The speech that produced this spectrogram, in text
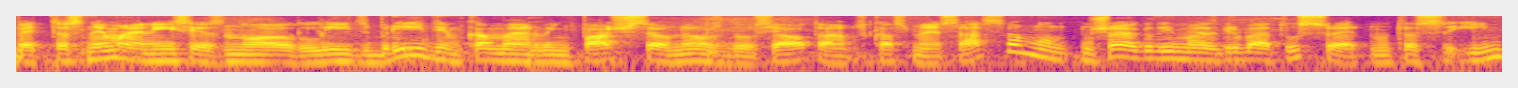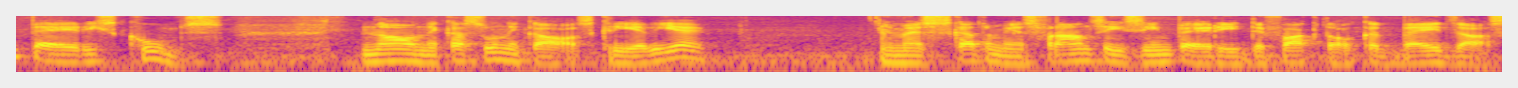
Bet tas nemainīsies no līdz brīdim, kamēr viņi paši sev neuzdos jautājumus, kas mēs esam. Un šajā gadījumā es gribētu uzsvērt, nu, tas impēriskums nav nekas unikāls Krievijai. Ja mēs skatāmies Francijas impēriju de facto, kad beidzās,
